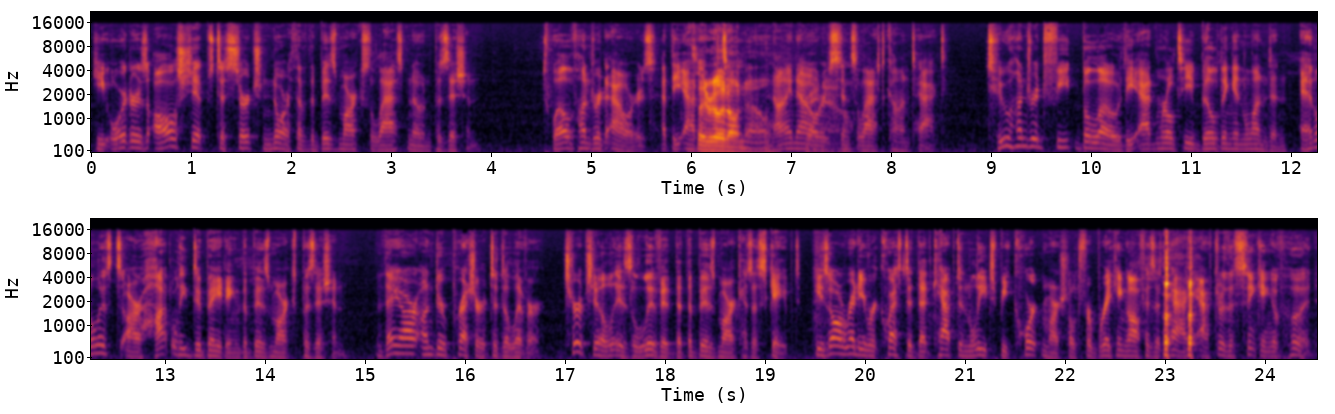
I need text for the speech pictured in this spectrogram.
He orders all ships to search north of the Bismarck's last known position. 1200 hours at the Admiralty. they really don't know Nine hours now. since last contact. 200 feet below the Admiralty building in London, analysts are hotly debating the Bismarck's position. They are under pressure to deliver. Churchill is livid that the Bismarck has escaped. He's already requested that Captain Leach be court-martialed for breaking off his attack after the sinking of Hood.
